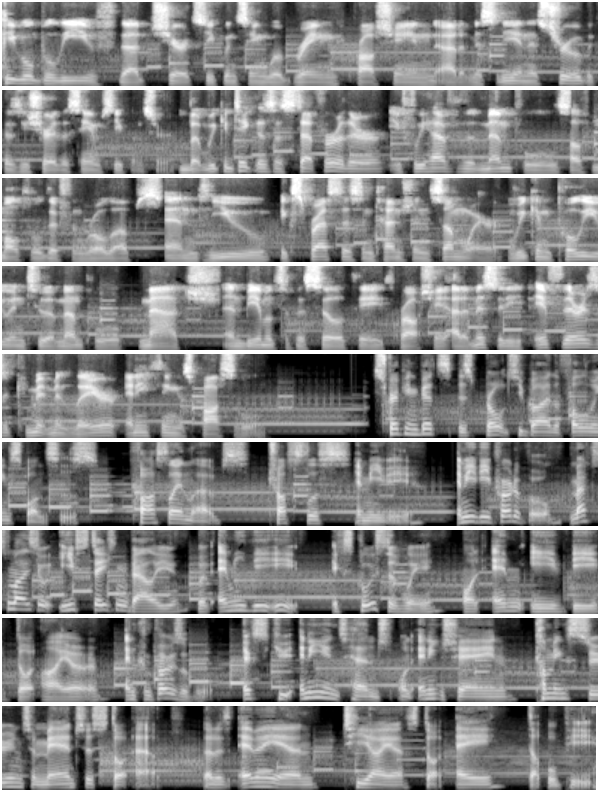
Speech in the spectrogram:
People believe that shared sequencing will bring cross chain atomicity, and it's true because you share the same sequencer. But we can take this a step further. If we have the mempools of multiple different rollups and you express this intention somewhere, we can pull you into a mempool match and be able to facilitate cross chain atomicity. If there is a commitment layer, anything is possible. Scraping Bits is brought to you by the following sponsors Fastlane Labs, Trustless MEV, MEV Protocol. Maximize your ETH staking value with MEV ETH exclusively on MEV.io and Composable. Execute any intent on any chain. Coming soon to Mantis.app. That is M A N T I S dot A double P.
